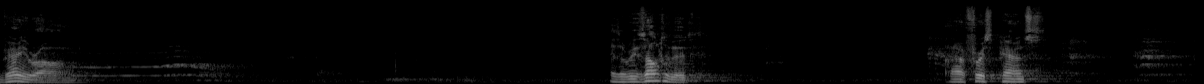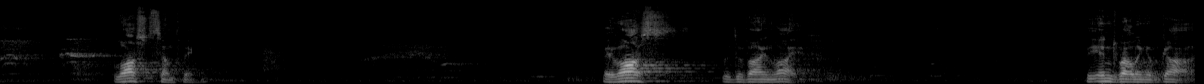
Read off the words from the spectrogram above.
Very wrong. As a result of it, our first parents lost something. They lost the divine life, the indwelling of God,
